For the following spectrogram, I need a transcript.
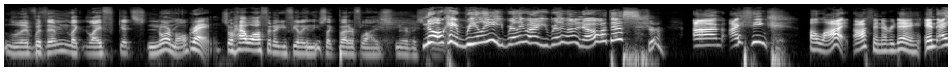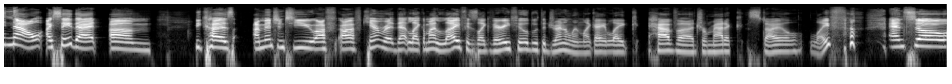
live with them, like life gets normal. Right. So how often are you feeling these like butterflies, nervous? No, okay, really? You really want you really want to know about this? Sure. Um, I think a lot, often, every day. And, and now I say that um because I mentioned to you off off camera that like my life is like very filled with adrenaline. Like I like have a dramatic style life. and so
